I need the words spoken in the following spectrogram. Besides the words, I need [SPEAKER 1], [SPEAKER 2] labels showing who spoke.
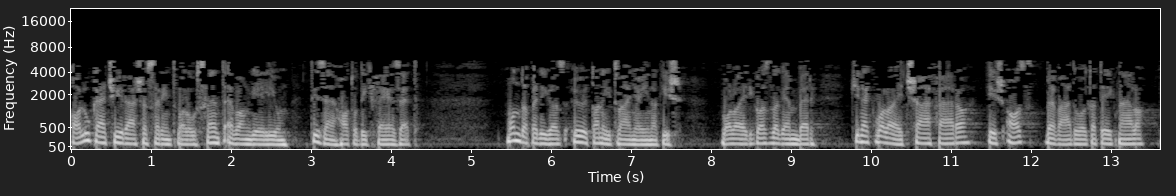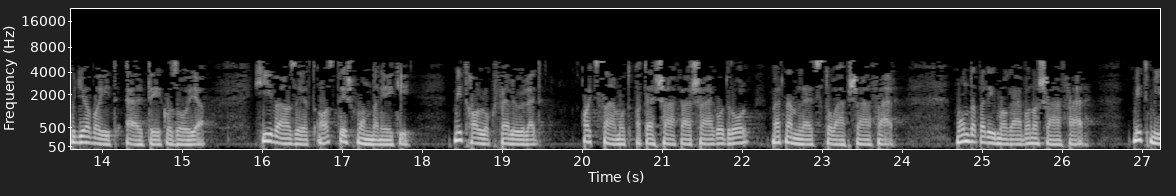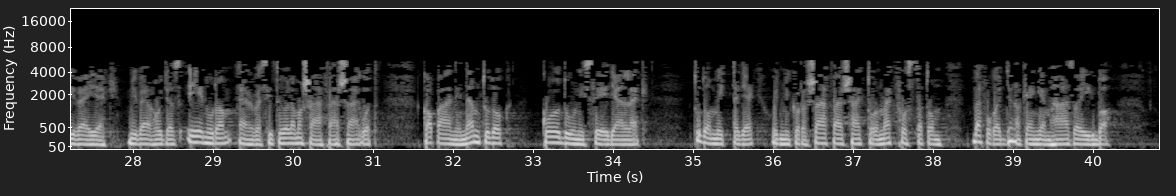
[SPEAKER 1] A Lukács írása szerint való Szent Evangélium, 16. fejezet. Monda pedig az ő tanítványainak is, vala egy gazdag ember, kinek vala egy sáfára, és az bevádoltaték nála, hogy javait eltékozolja. Hívá azért azt, és mondanéki, mit hallok felőled, adj számot a te sáfárságodról, mert nem lehetsz tovább sáfár. Monda pedig magában a sáfár, Mit műveljek, mivel hogy az én uram elveszi tőlem a sáfárságot? Kapálni nem tudok, koldulni szégyenlek. Tudom, mit tegyek, hogy mikor a sáfárságtól megfosztatom, befogadjanak engem házaikba.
